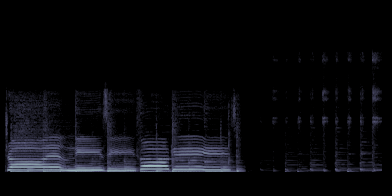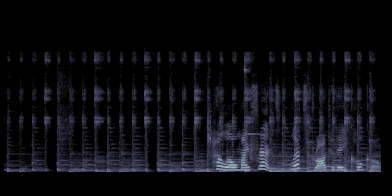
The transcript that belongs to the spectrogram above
drawing easy froggies. Hello, my friends. Let's draw today Coco.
